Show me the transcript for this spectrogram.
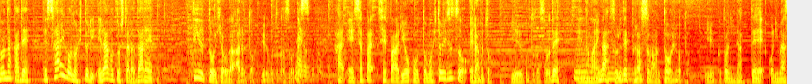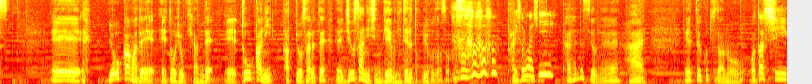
の中でえ最後の1人選ぶとしたら誰？っていう投票があるということだそうです。はい、えーセパセパ両方とも1人ずつを選ぶということだそうで、えー名前がそれでプラスワン投票ということになっております。えー8日までえー投票期間で、えー10日に発表されてえー13日のゲームに出るということだそうです。大変忙しい大変ですよね。はいえーということであの私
